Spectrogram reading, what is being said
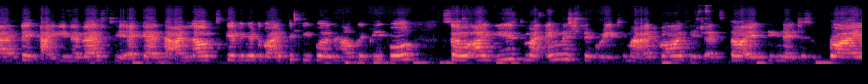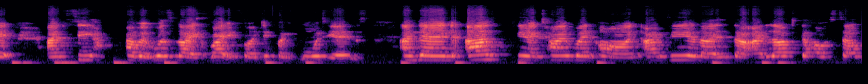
I think at university again, that I loved giving advice to people and helping people. So I used my English degree to my advantage and started, you know, just write and see how it was like writing for a different audience. And then as you know, time went on, I realized that I loved the whole self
